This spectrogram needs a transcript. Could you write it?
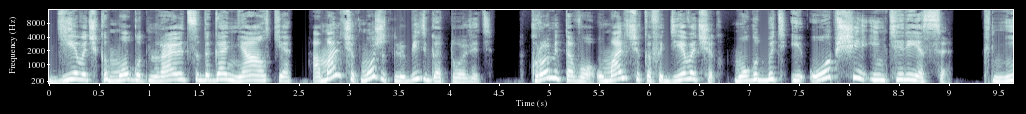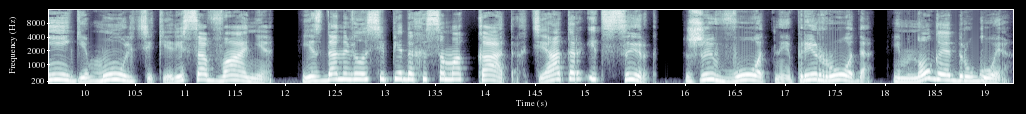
Девочкам могут нравиться догонялки, а мальчик может любить готовить. Кроме того, у мальчиков и девочек могут быть и общие интересы – Книги, мультики, рисование, езда на велосипедах и самокатах, театр и цирк, животные, природа и многое другое.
